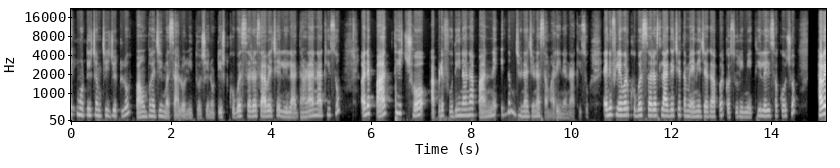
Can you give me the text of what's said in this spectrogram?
એક મોટી ચમચી જેટલો પાઉંભાજી મસાલો લીધો છે. એનો ટેસ્ટ ખૂબ જ સરસ આવે છે. લીલા ધાણા નાખીશું અને પાંચથી છ આપણે ફુદીનાના પાનને એકદમ ઝીણા ઝીણા સમારીને નાખીશું. એની ફ્લેવર ખૂબ જ સરસ લાગે છે. તમે એની જગા પર કસૂરી મેથી લઈ શકો છો. હવે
